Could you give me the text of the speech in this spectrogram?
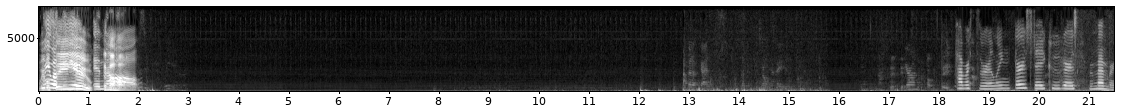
We, We will, see you in the hall. Have a thrilling Thursday, Cougars. Remember,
